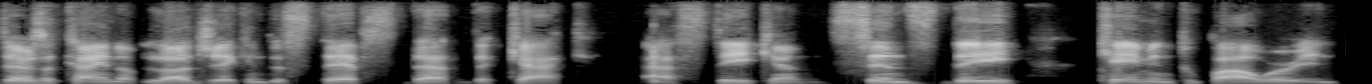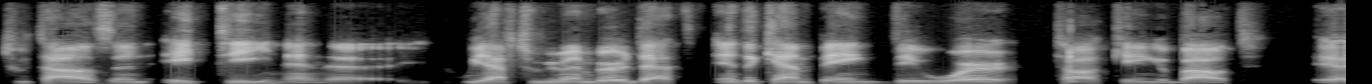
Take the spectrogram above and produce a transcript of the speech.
There's a kind of logic in the steps that the CAQ has taken since they came into power in 2018. And uh, we have to remember that in the campaign, they were talking about uh,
